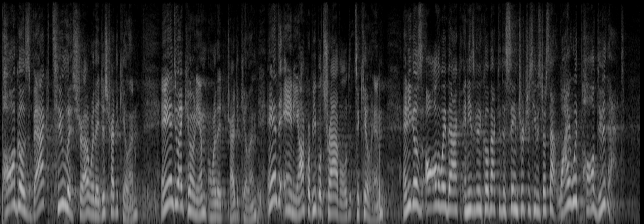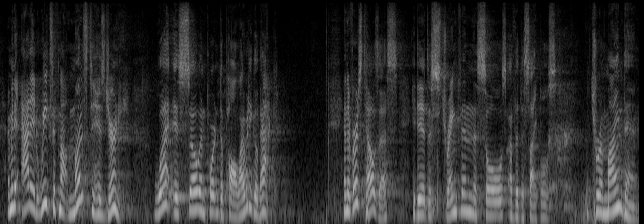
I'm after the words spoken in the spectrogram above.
Paul goes back to Lystra, where they just tried to kill him, and to Iconium, where they tried to kill him, and to Antioch, where people traveled to kill him. And he goes all the way back, and he's going to go back to the same churches he was just at. Why would Paul do that? I mean, it added weeks, if not months, to his journey. What is so important to Paul? Why would he go back? And the verse tells us he did it to strengthen the souls of the disciples, to remind them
